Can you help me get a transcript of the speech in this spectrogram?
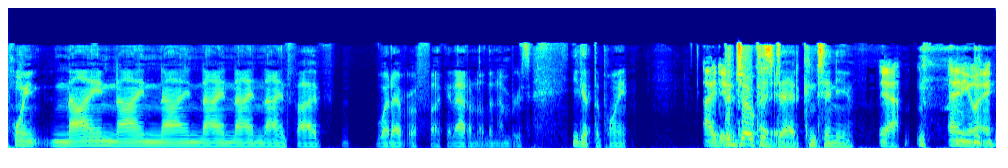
point nine nine nine nine nine nine five. Whatever. Fuck it. I don't know the numbers. You get the point. I do. The joke I is do. dead. Continue. Yeah. Anyway.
